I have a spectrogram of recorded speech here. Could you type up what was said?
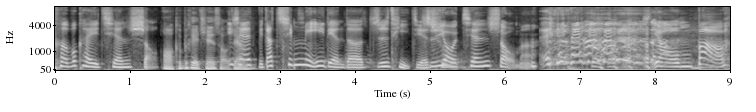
可不可以牵手？哦，可不可以牵手？一些比较亲密一点的肢体接触，只有牵手吗？拥抱。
